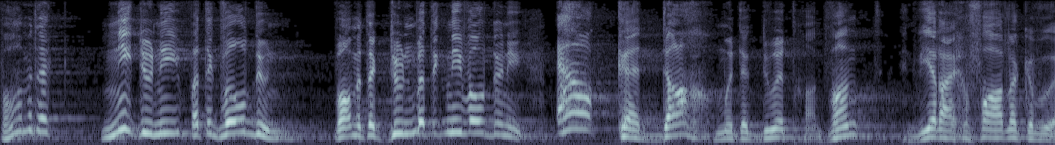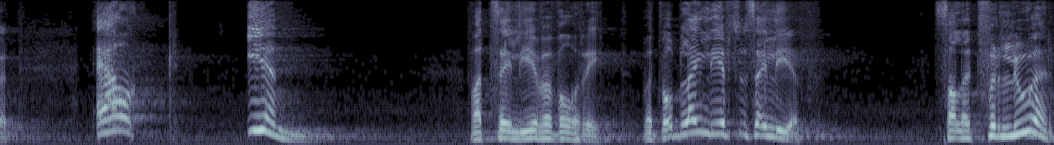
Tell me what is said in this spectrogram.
Waar moet ek nie doen nie wat ek wil doen. Waar moet ek doen wat ek nie wil doen nie? Elke dag moet ek doodgaan, want en weer daai gevaarlike woord. Elk een wat sy lewe wil red, wat wil bly leef soos hy leef, sal dit verloor.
